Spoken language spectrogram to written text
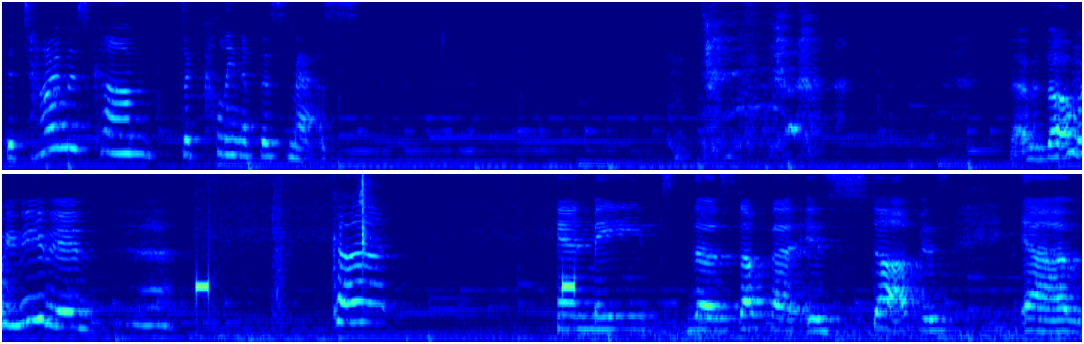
The time has come to clean up this mess. That was all we needed. Cut. And maybe the stuff that is stuff is uh,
